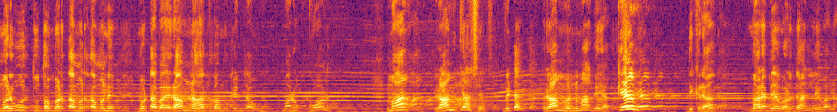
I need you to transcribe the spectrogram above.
મરવું તું તો મરતા મરતા મને મોટા ભાઈ રામના હાથમાં મૂકીને જાવું મારું કોણ? માં, રામ ક્યાં છે? બેટા, રામ વનમાં ગયા. કેમ? દીકરા, મારે બે વરદાન લેવાના.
